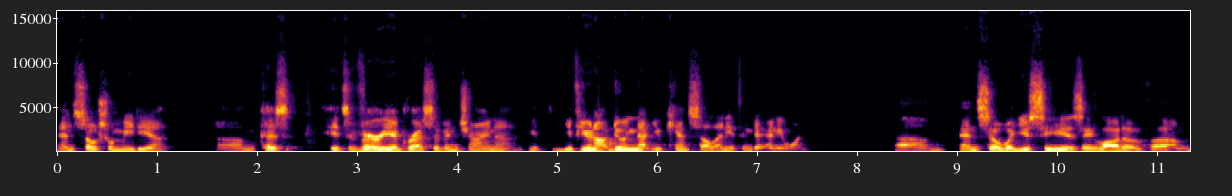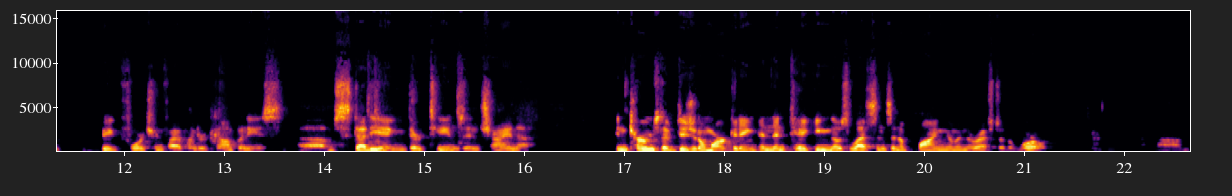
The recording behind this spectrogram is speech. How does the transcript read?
and social media because um, it's very aggressive in China. If you're not doing that, you can't sell anything to anyone. Um, and so what you see is a lot of um, big Fortune 500 companies um, studying their teams in China in terms of digital marketing and then taking those lessons and applying them in the rest of the world. Um,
